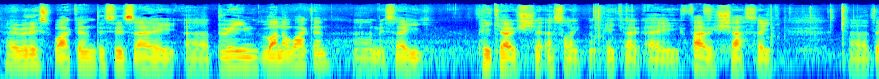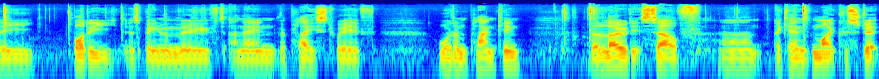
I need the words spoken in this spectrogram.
Okay, with this wagon, this is a uh, Bream runner wagon. Um, it's a Peco, uh, sorry, not Pico, a Farish chassis. Uh, the body has been removed and then replaced with wooden planking. The load itself, um, again, is microstrip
